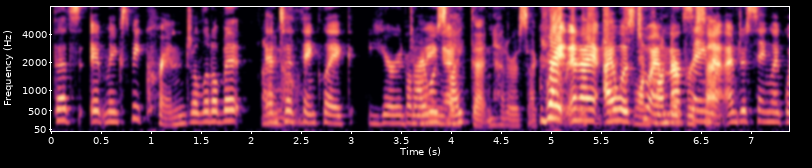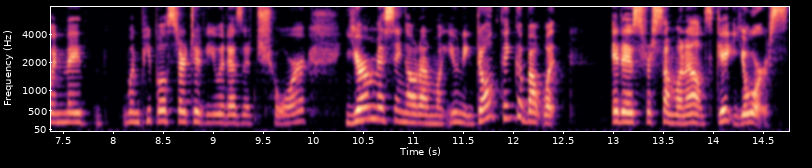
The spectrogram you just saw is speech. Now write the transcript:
That's it makes me cringe a little bit, and to think like you're but doing i was a- like that in heterosexual right, and I, I was too. I'm not saying that. I'm just saying like when they when people start to view it as a chore, you're missing out on what you need. Don't think about what it is for someone else. Get yours.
